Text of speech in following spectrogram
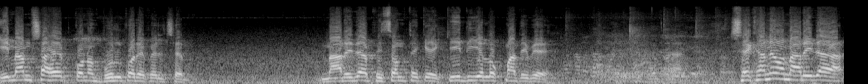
ইমাম সাহেব কোনো ভুল করে ফেলছেন? নারীরা পিছন থেকে কি দিয়ে লোকমা দিবে? সেখানেও নারীরা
